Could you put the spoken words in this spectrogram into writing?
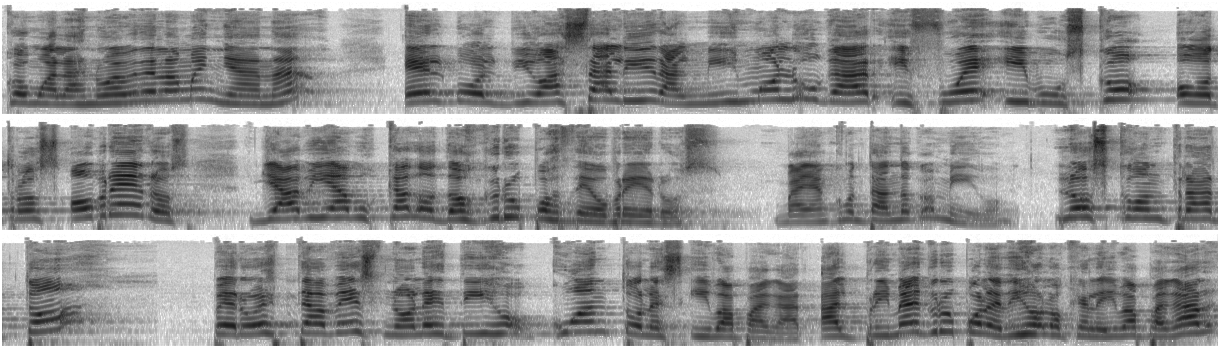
como a las 9 de la mañana, él volvió a salir al mismo lugar y fue y buscó otros obreros. Ya había buscado dos grupos de obreros. Vayan contando conmigo. Los contrató, pero esta vez no les dijo cuánto les iba a pagar. Al primer grupo le dijo lo que le iba a pagar,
